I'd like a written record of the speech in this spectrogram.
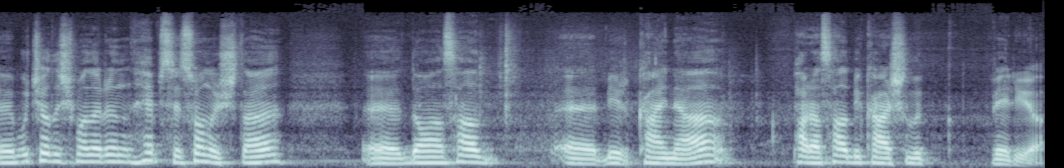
e, bu çalışmaların hepsi sonuçta e, doğasal e, bir kaynağa parasal bir karşılık veriyor.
